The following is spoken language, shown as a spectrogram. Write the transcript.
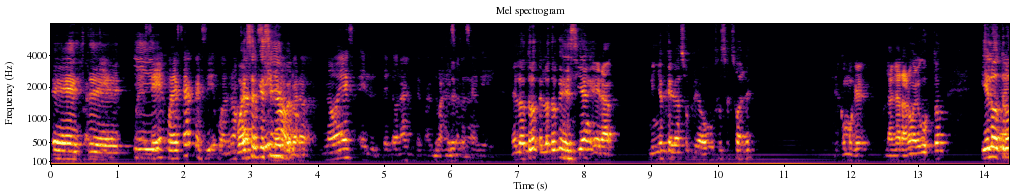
Este, Puede, y, ser, puede ser que sí, bueno, Puede ser que sí, no, pero- no es el detonante para que No el detonante. El otro, el otro que decían era niños que habían sufrido abusos sexuales. Es como que le agarraron el gusto. Y el otro,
